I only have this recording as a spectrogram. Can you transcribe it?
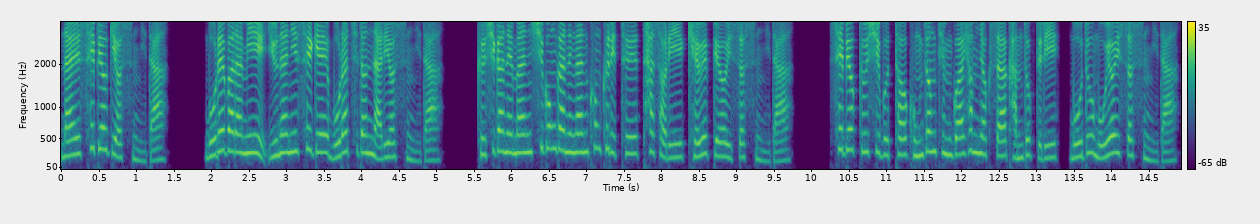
날 새벽이었습니다. 모래바람이 유난히 세게 몰아치던 날이었습니다. 그 시간에만 시공 가능한 콘크리트 타설이 계획되어 있었습니다. 새벽 2시부터 공정팀과 협력사 감독들이 모두 모여 있었습니다.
